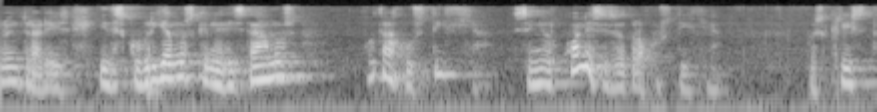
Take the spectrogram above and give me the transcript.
no entraréis. Y descubríamos que necesitábamos otra justicia. Señor, ¿cuál es esa otra justicia? Pues Cristo.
